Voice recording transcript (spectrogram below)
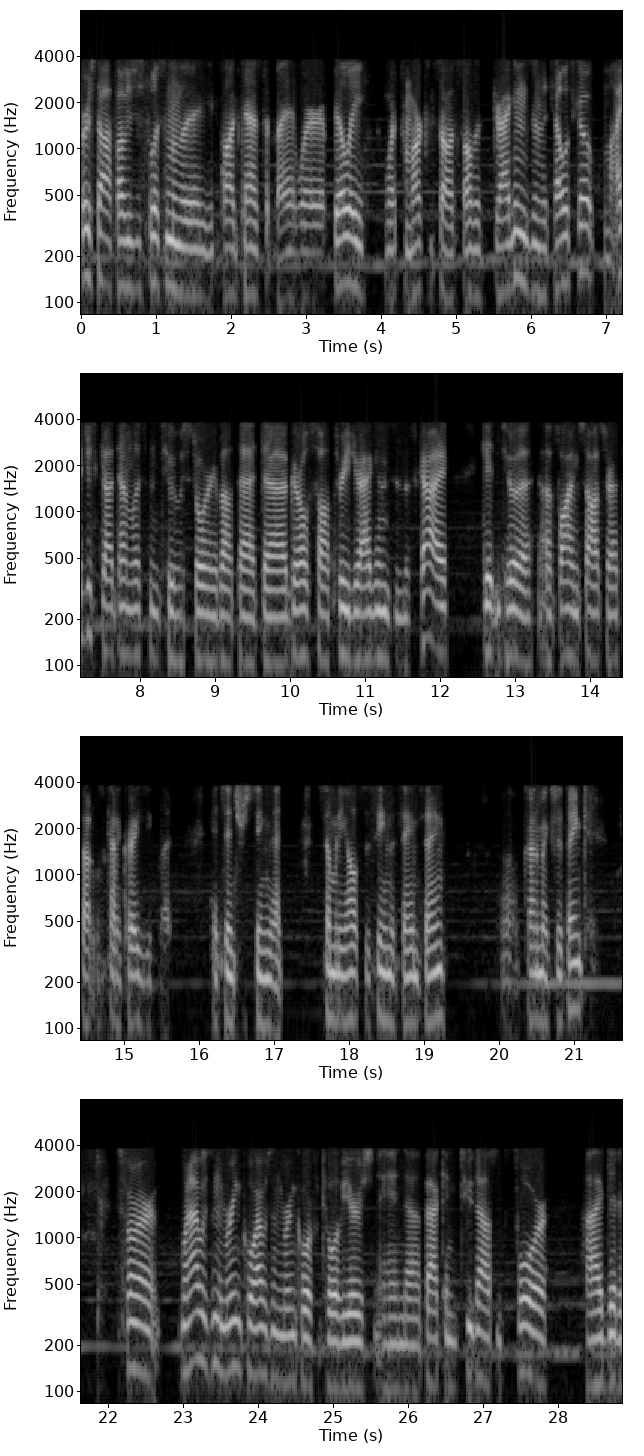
First off, I was just listening to the podcast where Billy went from Arkansas saw the dragons in the telescope. I just got done listening to a story about that uh, girl saw three dragons in the sky get into a, a flying saucer. I thought it was kind of crazy, but it's interesting that somebody else is seeing the same thing. Uh, kind of makes you think. As for when I was in the Marine Corps, I was in the Marine Corps for 12 years, and uh, back in 2004, I did a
